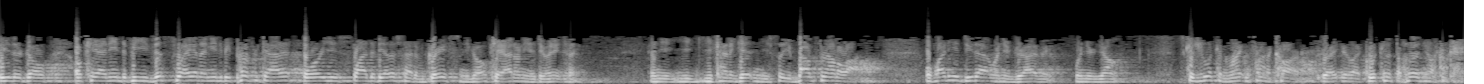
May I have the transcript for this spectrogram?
we either go, okay, I need to be this way and I need to be perfect at it, or you slide to the other side of grace and you go, okay, I don't need to do anything. And you, you, you kind of get, and you, so you bounce around a lot. Well, why do you do that when you're driving, when you're young? It's because you're looking right in front of the car, right? You're like looking at the hood and you're like, okay,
